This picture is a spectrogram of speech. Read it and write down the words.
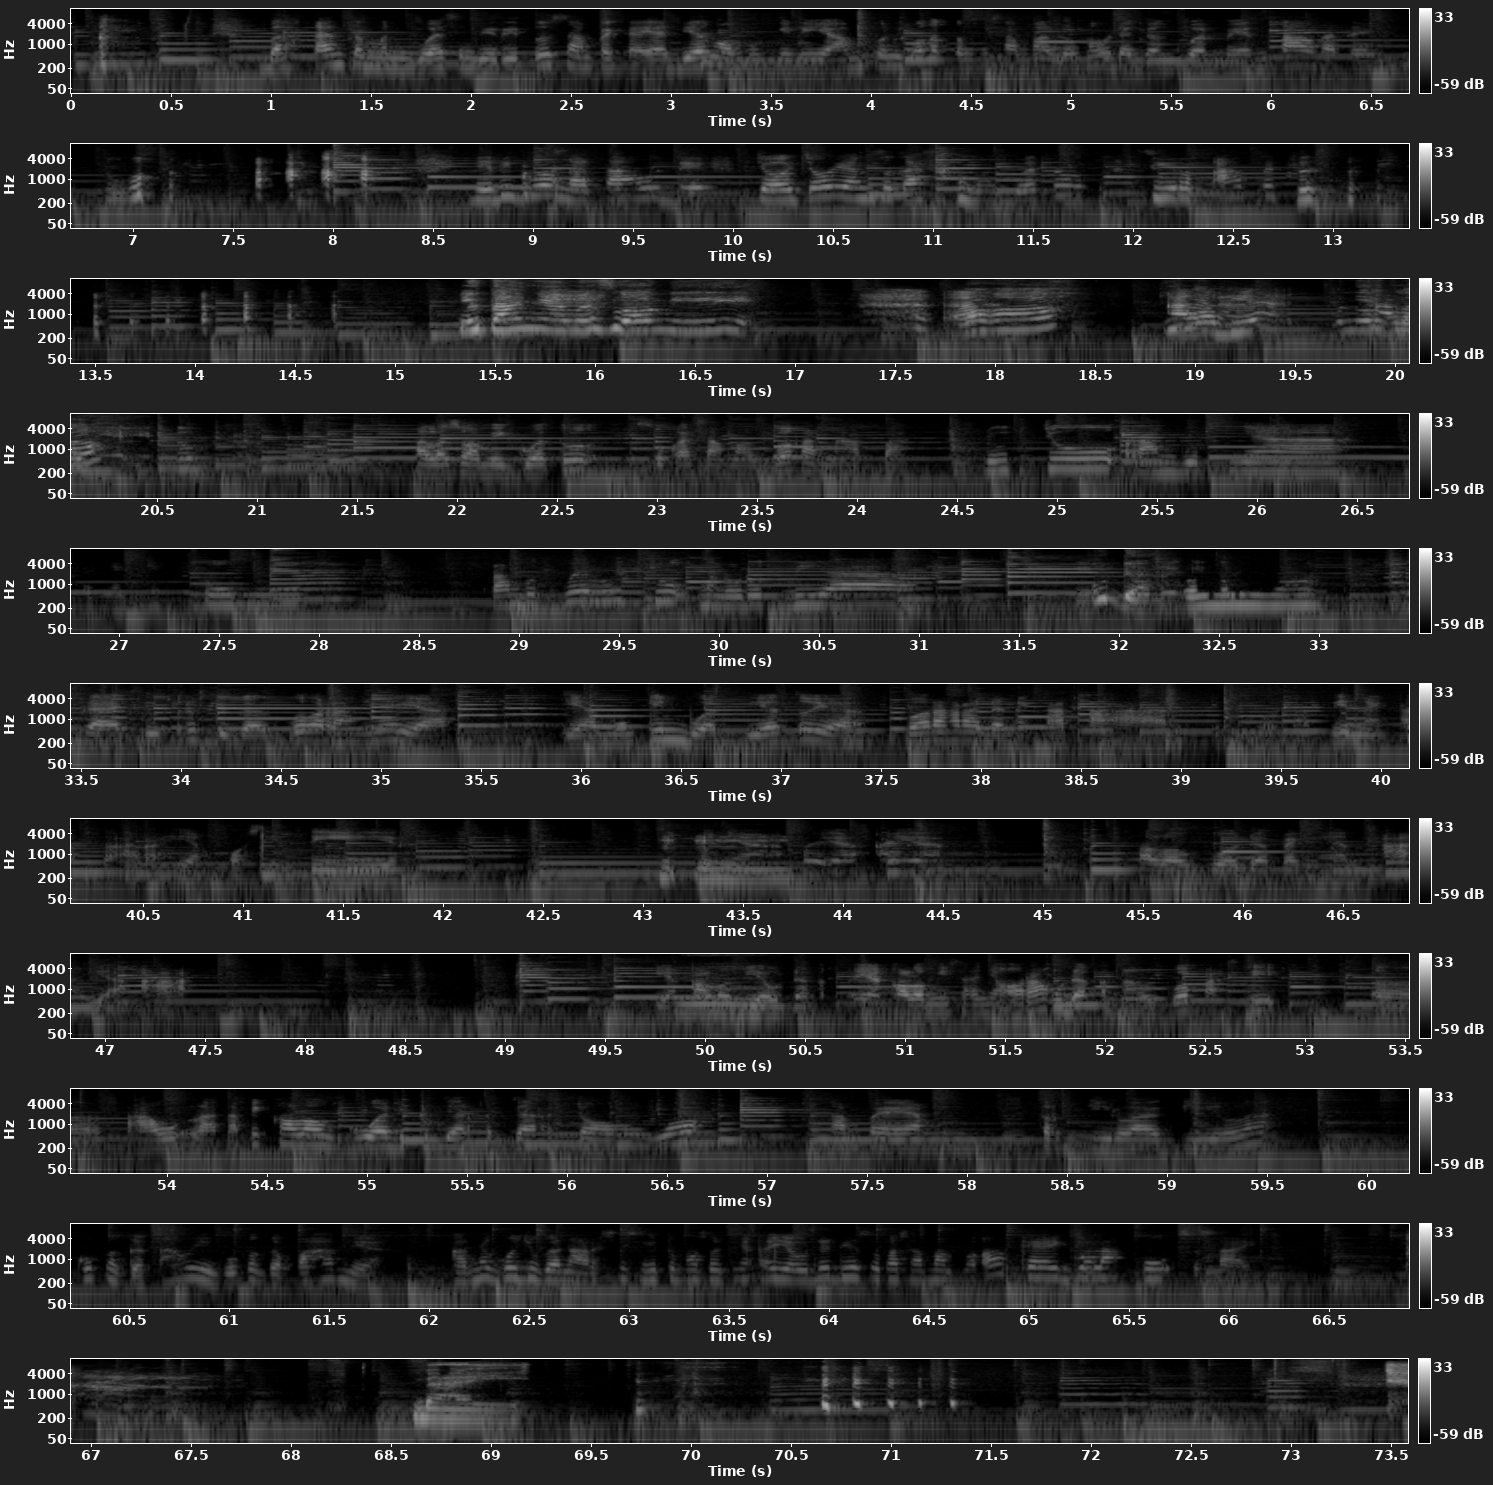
Bahkan temen gue sendiri tuh sampai kayak dia ngomong gini, ya ampun gue ketemu sama lo mah udah gangguan mental katanya gitu. Jadi gue nggak tahu deh, cowok-cowok yang suka sama gue tuh sirup apa tuh? Lu tanya sama suami. Ah, Oh, Kalau gimana? dia menurut kalau lo? dia itu kalau suami gue tuh suka sama gue karena apa? Lucu rambutnya katanya gitu. Rambut gue lucu menurut dia. Gitu. Udah. enggak sih terus juga gue orangnya ya ya mungkin buat dia tuh ya gue orang rada nekatan gitu. Tapi nekat ke arah yang positif. Punya apa ya kayak kalau gue udah pengen A ya A kalau dia Hmm. udah ya kalau misalnya orang udah kenal gue pasti eh, tahu lah tapi kalau gue dikejar-kejar cowok sampai yang tergila-gila gue kagak tahu ya gue kagak paham ya karena gue juga narsis gitu maksudnya ah ya udah dia suka sama gue oke gue laku selesai Baik.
